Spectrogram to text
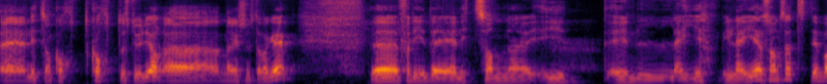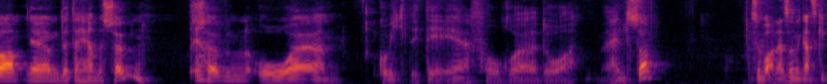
Eh, litt sånn kort, korte studier, eh, men jeg syns det var gøy. Eh, fordi det er litt sånn i, i leie, i leie, sånn sett. Det var dette her med søvn. Søvn og hvor viktig det er for da helsa. Så var det en sånn ganske,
